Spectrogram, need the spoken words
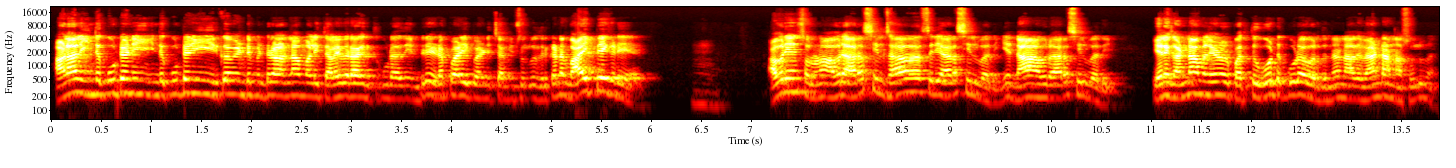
ஆனால் இந்த கூட்டணி இந்த கூட்டணி இருக்க வேண்டும் என்றால் அண்ணாமலை தலைவராக இருக்கக்கூடாது என்று எடப்பாடி பழனிசாமி சொல்வதற்கான வாய்ப்பே கிடையாது. அவர் ஏன் சொல்லணும்? அவர் அரசியல் சராசரி அரசியல்வாதிங்க. நான் அவர் அரசியல்வாதி. எனக்கு அண்ணாமலையோட ஒரு பத்து ஓட்டு கூட வருதுன்னா நான் அதை வேண்டாம் நான் சொல்லுவேன்.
